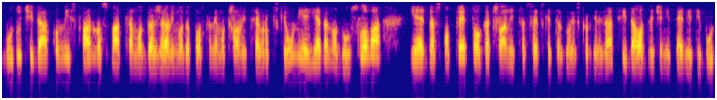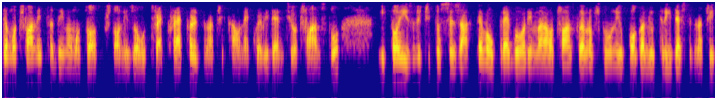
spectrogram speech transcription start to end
budući da ako mi stvarno smatramo da želimo da postanemo članice Evropske unije, jedan od uslova je da smo pre toga članica Svetske trgovinske organizacije da određeni period i budemo članica, da imamo to što oni zovu track record, znači kao neku evidenciju o članstvu. I to izričito se zahteva u pregovorima o članstvu Evropskoj unije u poglavlju 30, znači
